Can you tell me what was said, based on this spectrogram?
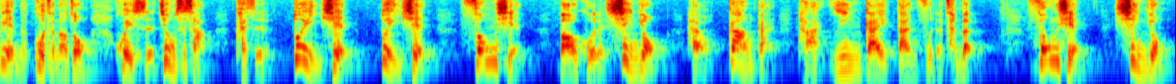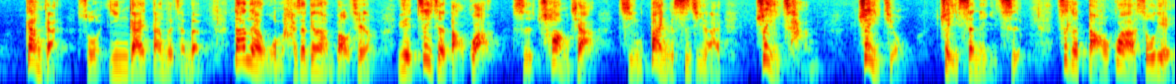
敛的过程当中，会使金融市场开始兑现兑现风险，包括了信用。还有杠杆，它应该担负的成本、风险、信用、杠杆所应该担负的成本。当然，我们还是要跟他很抱歉啊，因为这次倒挂是创下近半个世纪来最长、最久、最深的一次。这个倒挂收敛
